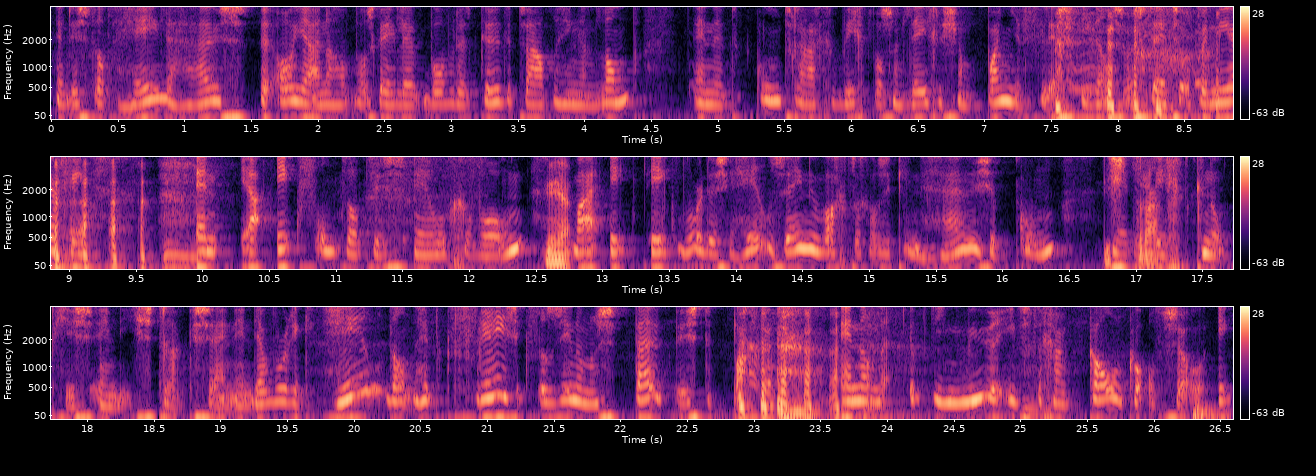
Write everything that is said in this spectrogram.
En dus dat hele huis. eh, oh ja, en dan was ik heel leuk. Boven de keukentafel hing een lamp. En het contragewicht was een lege champagnefles. die dan zo steeds op en neer ging. En ja, ik vond dat dus heel gewoon. Ja. Maar ik, ik word dus heel zenuwachtig als ik in huizen kom. Die met strak. lichtknopjes en die strak zijn. En daar word ik heel. Dan heb ik vreselijk veel zin om een spuitbus te pakken. en dan op die muur iets te gaan kalken of zo. Ik,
